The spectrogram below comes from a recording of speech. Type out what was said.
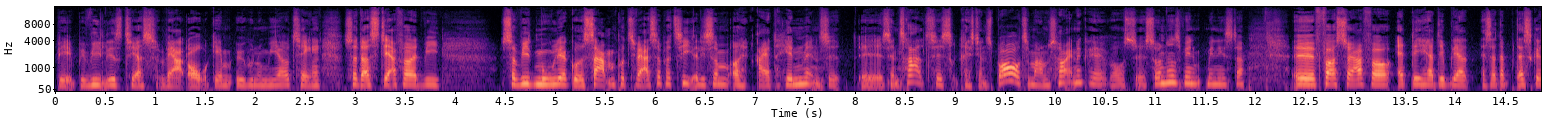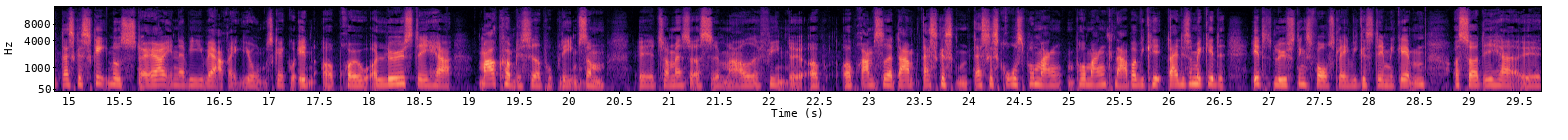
be- bevilges til os hvert år gennem økonomiaftalen. Så det er også derfor, at vi så vidt muligt er gået sammen på tværs af partier, ligesom at rette henvendelse øh, centralt til Christiansborg, til Magnus Heunicke, vores øh, sundhedsminister, øh, for at sørge for, at det her, det bliver, altså der, der, skal, der skal ske noget større, end at vi i hver region skal gå ind og prøve at løse det her meget kompliceret problem, som øh, Thomas også øh, meget øh, fint øh, op, opremsede, at der, der, skal, der skal skrues på mange, på mange knapper. Vi kan, der er ligesom ikke et, et løsningsforslag, vi kan stemme igennem, og så er det her, øh,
